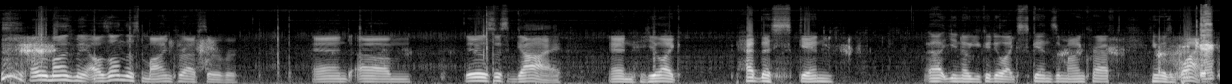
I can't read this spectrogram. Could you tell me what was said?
that reminds me, I was on this Minecraft server, and um, there was this guy, and he like had this skin. Uh, you know, you could do like skins in Minecraft. He was black. Okay.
